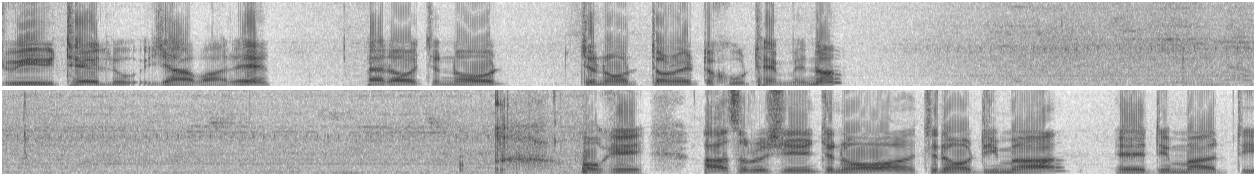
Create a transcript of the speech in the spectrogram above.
ရွေးထည့်လို့ရပါတယ် အဲ့တော့ကျွန်တော်ကျွန်တော်တော်ရဲတစ်ခုထည့်မယ်နော် okay အားဆိုလို့ရှိရင်ကျွန်တော်ကျွန်တော်ဒီမှာအဲဒီမှာဒီ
